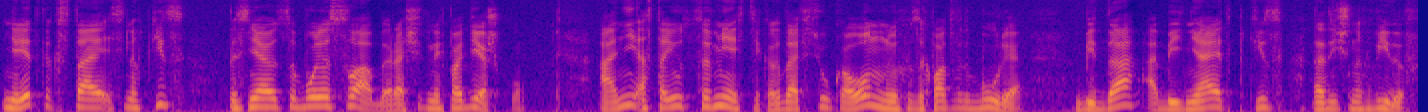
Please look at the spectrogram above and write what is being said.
Нередко к стае сильных птиц присоединяются более слабые, рассчитанные в поддержку. Они остаются вместе, когда всю колонну их захватывает буря. Беда объединяет птиц различных видов.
